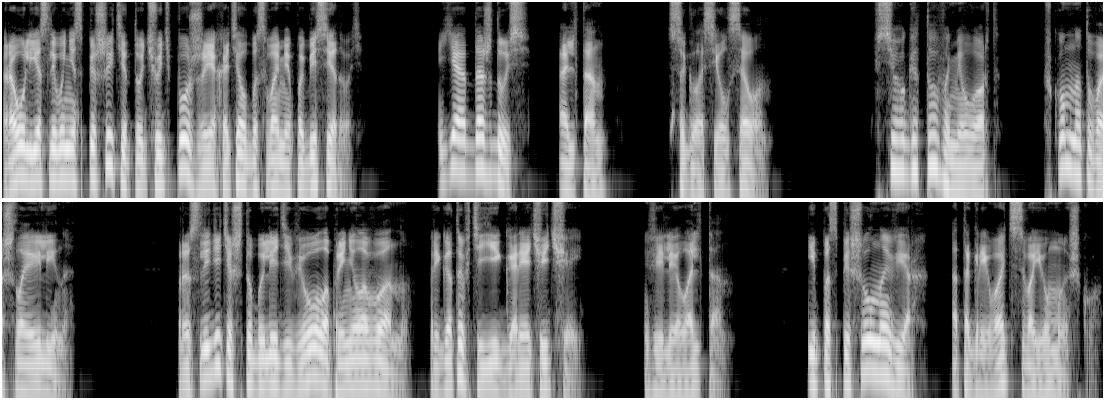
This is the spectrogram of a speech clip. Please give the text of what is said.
«Рауль, если вы не спешите, то чуть позже я хотел бы с вами побеседовать». «Я дождусь, Альтан», — согласился он. «Все готово, милорд». В комнату вошла Элина. «Проследите, чтобы леди Виола приняла ванну. Приготовьте ей горячий чай», — велел Альтан. И поспешил наверх, отогревать свою мышку.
